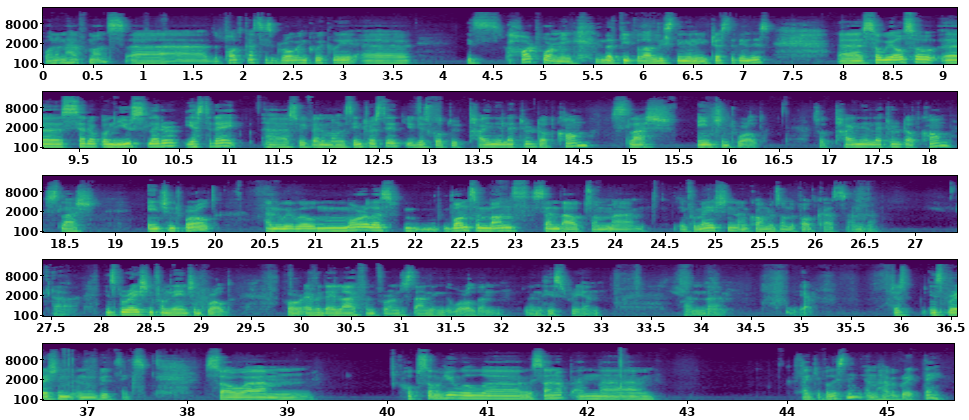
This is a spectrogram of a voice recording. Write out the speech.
one and a half months. Uh, the podcast is growing quickly. Uh, it's heartwarming that people are listening and interested in this. Uh, so we also uh, set up a newsletter yesterday. So if anyone is interested, you just go to tinyletter.com slash ancient world. So tinyletter.com slash ancient world and we will more or less once a month send out some um, information and comments on the podcasts and uh, uh, inspiration from the ancient world for everyday life and for understanding the world and, and history and and uh, yeah, just inspiration and good things. So um, hope some of you will uh, sign up and um, thank you for listening and have a great day.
